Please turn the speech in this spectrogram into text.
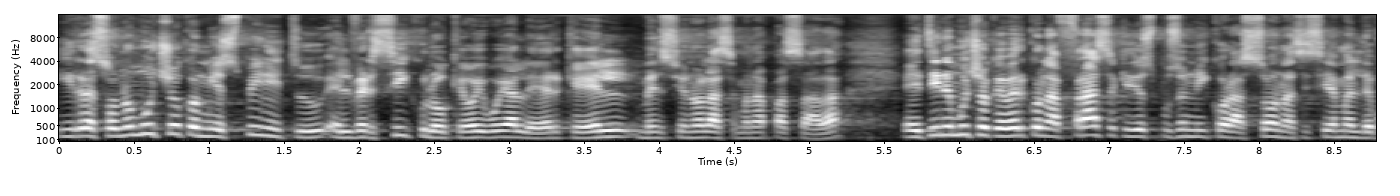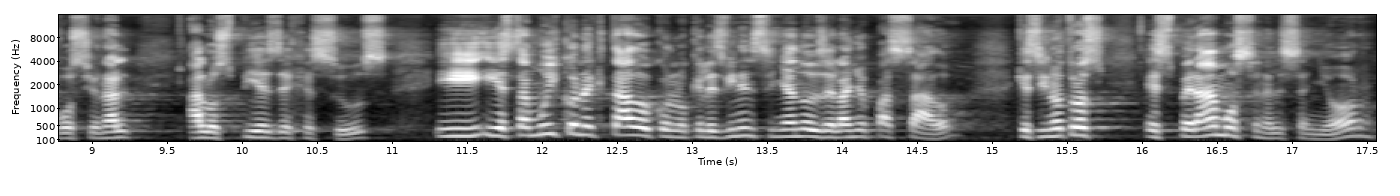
y, resonó mucho con mi espíritu el versículo que hoy voy a leer, que él mencionó la semana pasada. Eh, tiene mucho que ver con la frase que Dios puso en mi corazón, así se llama el devocional, a los pies de Jesús, y, y está muy conectado con lo que les vine enseñando desde el año pasado que si nosotros esperamos en el Señor,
